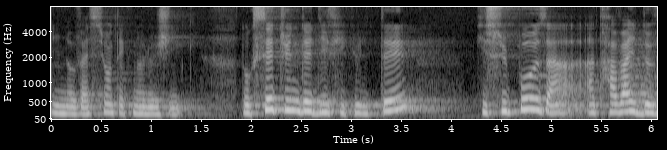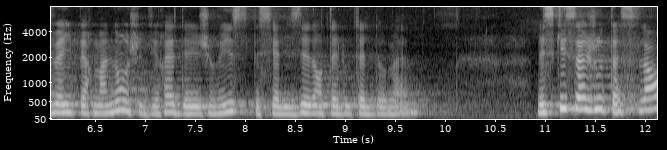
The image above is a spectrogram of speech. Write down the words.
innovation technologique. Donc c'est une des difficultés qui suppose un, travail de veille permanent, je dirais, des juristes spécialisés dans tel ou tel domaine. Mais ce qui s'ajoute à cela,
